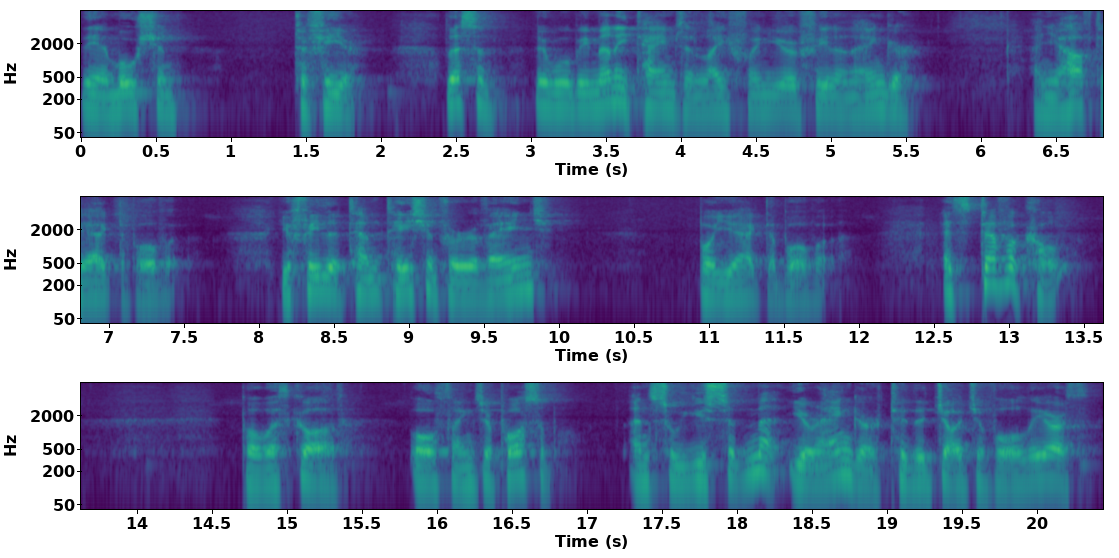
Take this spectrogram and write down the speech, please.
the emotion to fear. Listen, there will be many times in life when you're feeling anger and you have to act above it. You feel a temptation for revenge but you act above it. It's difficult, but with God, all things are possible. And so you submit your anger to the judge of all the earth,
